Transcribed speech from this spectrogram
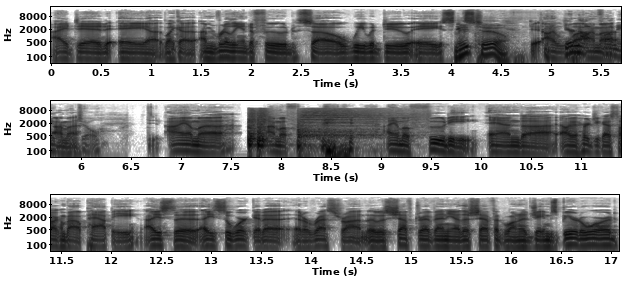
I did a uh, like a. I'm really into food, so we would do a. Six, Me too. I, You're not I'm funny, a, I'm a, Joel. I am a. I'm a. I am a foodie, and uh, I heard you guys talking about Pappy. I used to I used to work at a at a restaurant that was chef driven. You know, the chef had won a James Beard Award,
